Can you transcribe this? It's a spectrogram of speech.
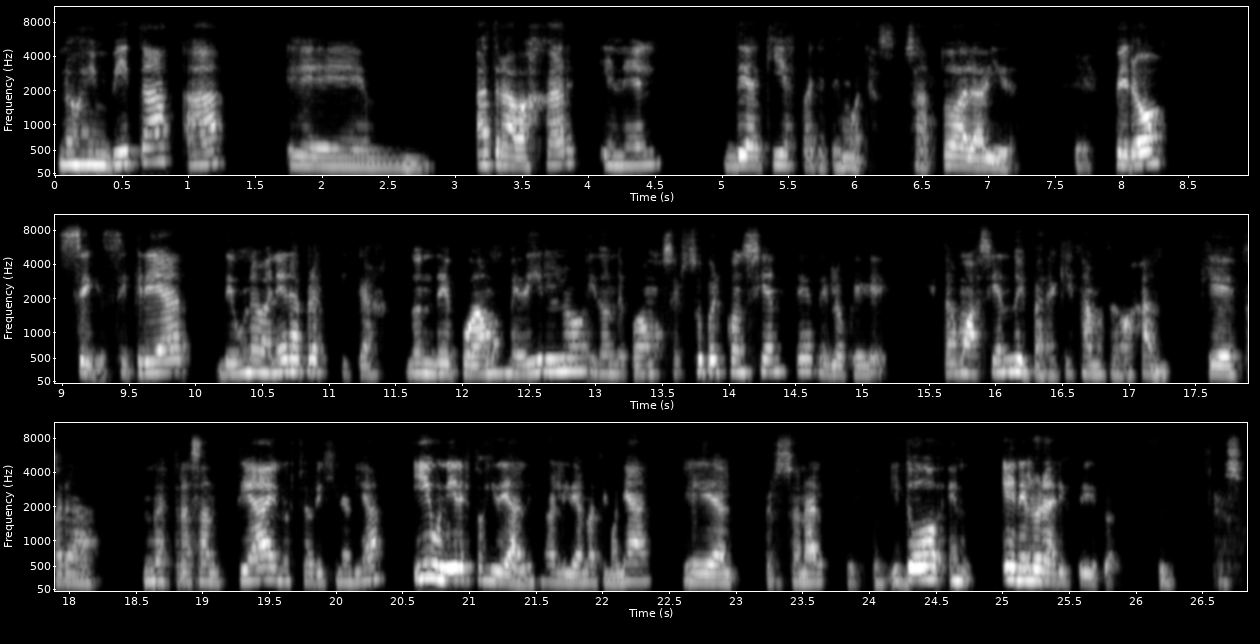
nos invita a, eh, a trabajar en él de aquí hasta que te mueras, o sea, toda la vida. Pero se, se crea de una manera práctica, donde podamos medirlo y donde podamos ser súper conscientes de lo que estamos haciendo y para qué estamos trabajando, que es para nuestra santidad y nuestra originalidad, y unir estos ideales, ¿no? el ideal matrimonial, el ideal personal, y todo en, en el horario espiritual. Sí, eso.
